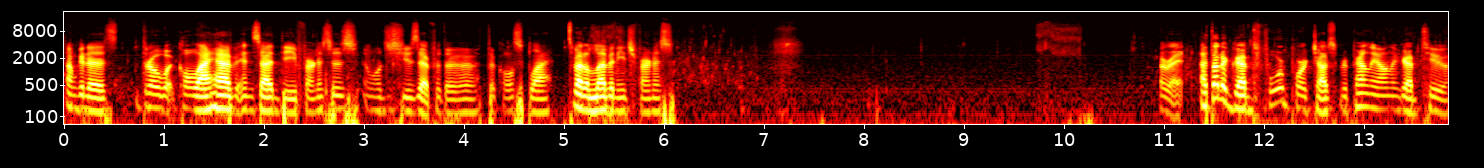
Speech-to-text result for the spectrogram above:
I'm gonna throw what coal I have inside the furnaces, and we'll just use that for the the coal supply. It's about 11 each furnace. All right. I thought I grabbed four pork chops, but apparently I only grabbed two.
